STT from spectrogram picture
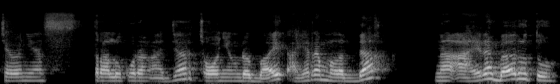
ceweknya terlalu kurang ajar, cowoknya yang udah baik, akhirnya meledak. Nah, akhirnya baru tuh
